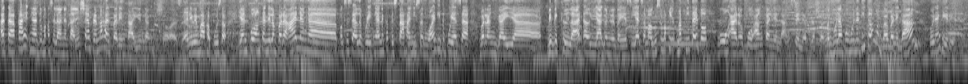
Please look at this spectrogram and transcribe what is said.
At ah, kahit nga daw makasalanan tayo, syempre, mahal pa rin tayo ng Diyos. Anyway, mga kapuso, yan po ang kanilang paraan ng uh, pagsa-celebrate nga ng kapistahan ni San Juan. Dito po yan sa Barangay uh, Bibiclat, Aliaga, Nueva Ecija. At sa mga gusto maki- makita ito, buong araw po ang kanilang selebrasyon. Magmula po muna dito, magbabalik ang unang hirit.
